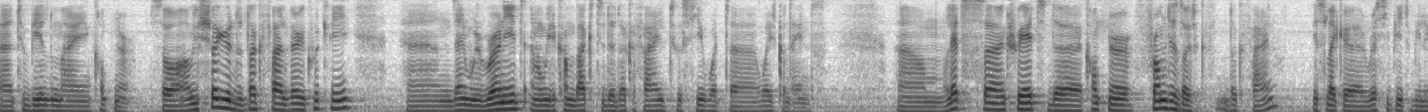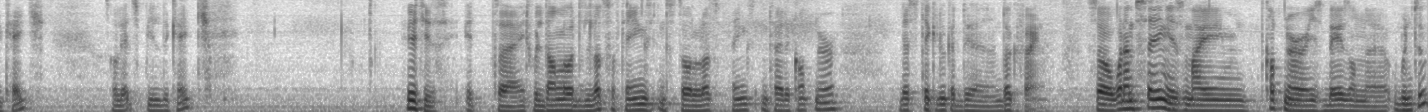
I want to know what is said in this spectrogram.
uh, to build my container. So I will show you the Dockerfile very quickly and then we'll run it and we'll come back to the Dockerfile to see what, uh, what it contains. Um, let's uh, create the container from this doc Dockerfile. It's like a recipe to build a cake. So let's build the cake. Here it is. It, uh, it will download lots of things, install lots of things inside the container. Let's take a look at the Docker file. So what I'm saying is my container is based on uh, Ubuntu.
